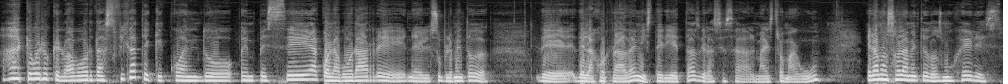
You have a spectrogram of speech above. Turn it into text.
Ah, qué bueno que lo abordas. Fíjate que cuando empecé a colaborar en el suplemento de, la jornada en Histerietas, gracias al maestro Magú, éramos solamente dos mujeres.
